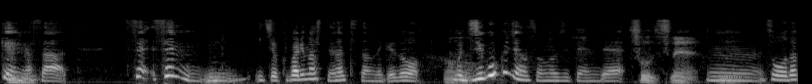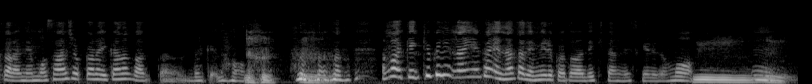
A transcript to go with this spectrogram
理券がさ、せ1000一応配りますってなってたんだけど、あーもう地獄じゃん、その時点で。そうですね。うん、そう、だからね、もう最初から行かなかったんだけど、うん。うん。まあ結局ね、なんやかんや中で見ることはできたんですけれどもう、ん。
